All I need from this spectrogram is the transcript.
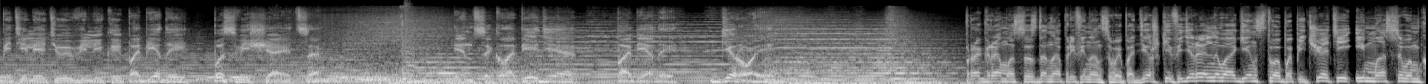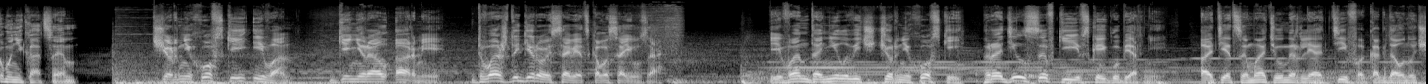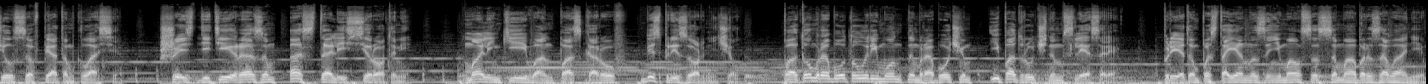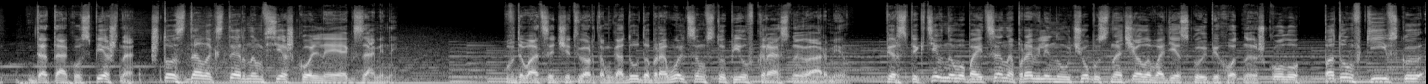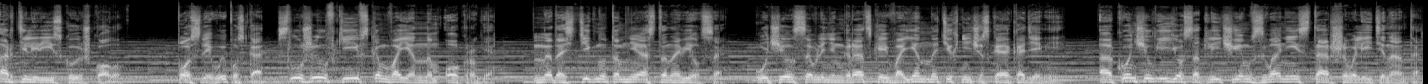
75-летию Великой Победы посвящается Энциклопедия Победы. Герои. Программа создана при финансовой поддержке Федерального агентства по печати и массовым коммуникациям. Черняховский Иван. Генерал армии. Дважды Герой Советского Союза. Иван Данилович Черняховский родился в Киевской губернии. Отец и мать умерли от тифа, когда он учился в пятом классе. Шесть детей разом остались сиротами. Маленький Иван пас коров, беспризорничал. Потом работал ремонтным рабочим и подручным слесаря. При этом постоянно занимался самообразованием, да так успешно, что сдал экстерном все школьные экзамены. В 24 году добровольцем вступил в Красную армию. Перспективного бойца направили на учебу сначала в Одесскую пехотную школу, потом в Киевскую артиллерийскую школу. После выпуска служил в Киевском военном округе. На достигнутом не остановился. Учился в Ленинградской военно-технической академии. Окончил ее с отличием в звании старшего лейтенанта.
